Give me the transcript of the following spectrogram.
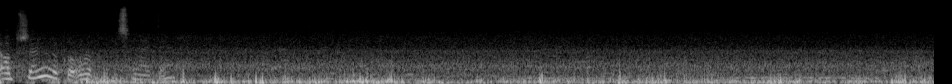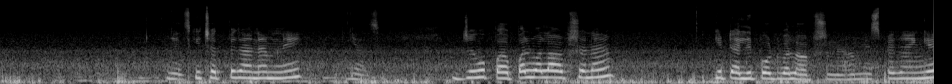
ऑप्शन रुको इसमें आते हैं। ये इसकी छत पे जाना है हमने। यहाँ से जो पर्पल वाला ऑप्शन है, ये टेलीपोर्ट वाला ऑप्शन है। हम इस पे जाएँगे।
